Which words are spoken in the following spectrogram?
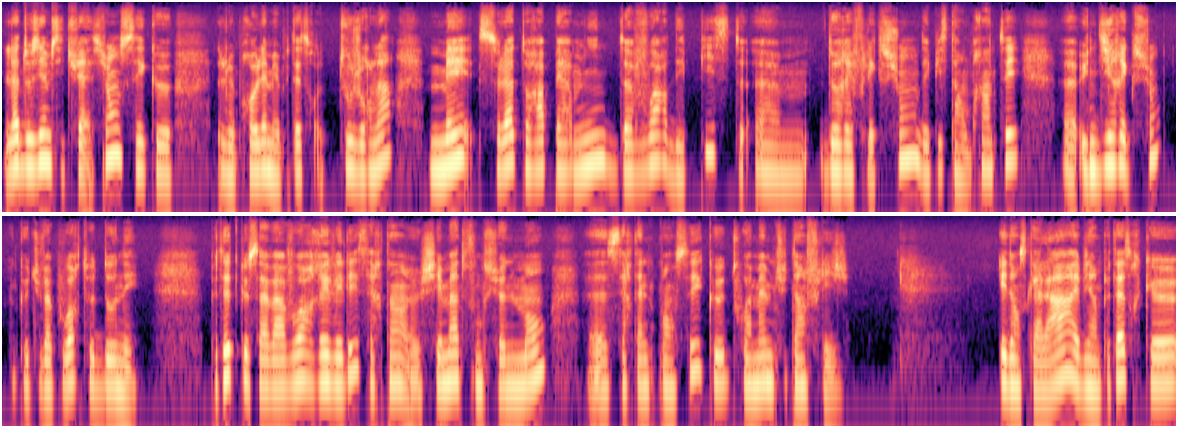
La deuxième situation, c'est que le problème est peut-être toujours là, mais cela t'aura permis d'avoir des pistes euh, de réflexion, des pistes à emprunter, euh, une direction que tu vas pouvoir te donner peut-être que ça va avoir révélé certains euh, schémas de fonctionnement, euh, certaines pensées que toi-même tu t'infliges. Et dans ce cas-là, eh bien peut-être que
